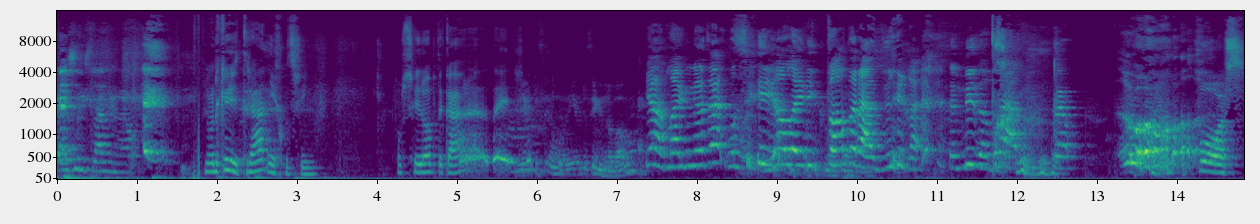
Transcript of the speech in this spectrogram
Best niet slaan wel. Maar dan kun je je draad niet goed zien. Of misschien op de camera. Nee. Je je vinger erop houden. Ja, het lijkt me net echt, want zie je alleen die tand eruit liggen. En nu dat draad. Force.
